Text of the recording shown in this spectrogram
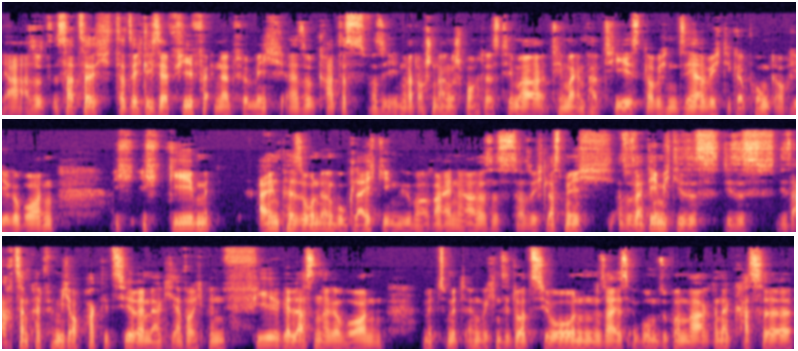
Ja, also es hat sich tatsächlich sehr viel verändert für mich. Also gerade das, was ich eben gerade auch schon angesprochen habe, das Thema Thema Empathie ist, glaube ich, ein sehr wichtiger Punkt auch hier geworden. Ich, ich gehe mit allen Personen irgendwo gleich gegenüber rein. Ja, das ist also ich lasse mich, also seitdem ich dieses dieses diese Achtsamkeit für mich auch praktiziere, merke ich einfach, ich bin viel gelassener geworden mit mit irgendwelchen Situationen, sei es irgendwo im Supermarkt, an der Kasse,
